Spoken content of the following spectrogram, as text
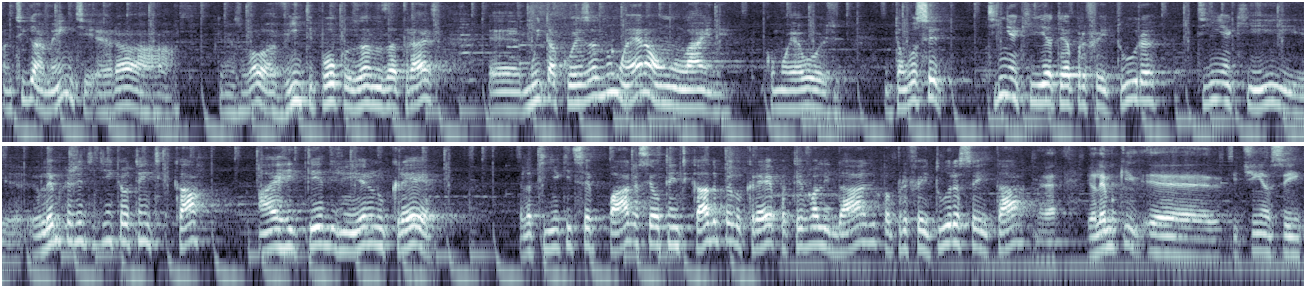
Antigamente era, como você falou, há 20 e poucos anos atrás, é, muita coisa não era online como é hoje. Então você tinha que ir até a prefeitura, tinha que ir. Eu lembro que a gente tinha que autenticar a RT de engenheiro no CREA ela tinha que ser paga, ser autenticada pelo CREA para ter validade, para a prefeitura aceitar. É. Eu lembro que, é, que tinha assim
